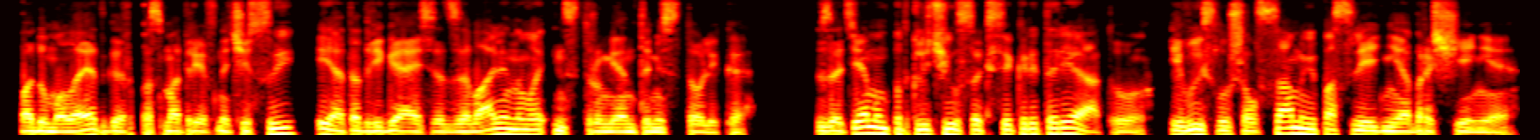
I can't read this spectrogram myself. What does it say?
— подумал Эдгар, посмотрев на часы и отодвигаясь от заваленного инструментами столика. Затем он подключился к секретариату и выслушал самые последние обращения.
